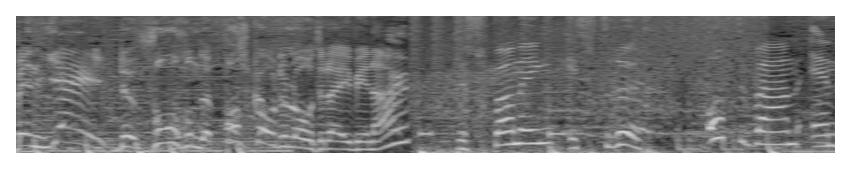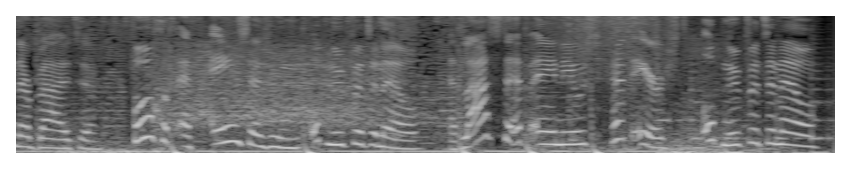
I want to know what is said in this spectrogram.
Ben jij de volgende pascode loterijwinnaar? De spanning is terug. Op de baan en daarbuiten. Volg het F1-seizoen op nu.nl. Het laatste F1-nieuws, het eerst op nu.nl.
